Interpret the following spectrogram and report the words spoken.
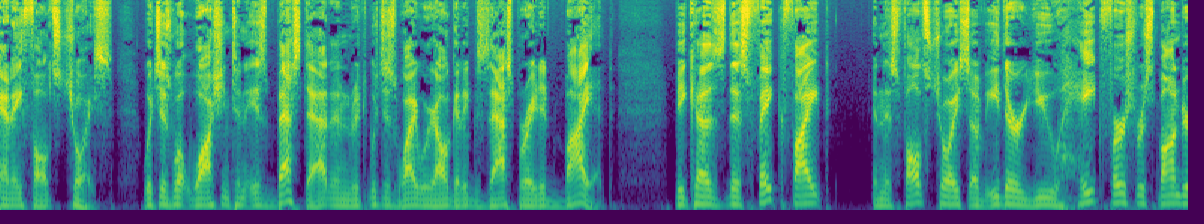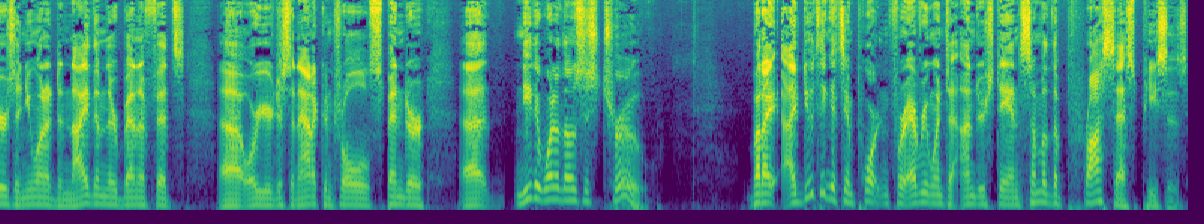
and a false choice, which is what Washington is best at, and which is why we all get exasperated by it. Because this fake fight and this false choice of either you hate first responders and you want to deny them their benefits, uh, or you're just an out of control spender, uh, neither one of those is true. But I, I do think it's important for everyone to understand some of the process pieces.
